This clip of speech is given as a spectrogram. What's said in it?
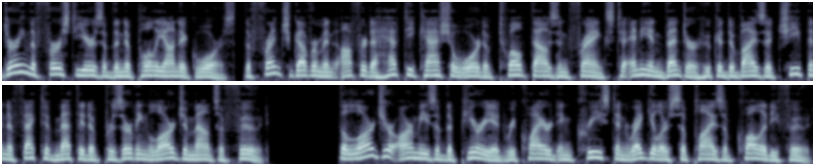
During the first years of the Napoleonic Wars, the French government offered a hefty cash award of 12,000 francs to any inventor who could devise a cheap and effective method of preserving large amounts of food. The larger armies of the period required increased and regular supplies of quality food.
